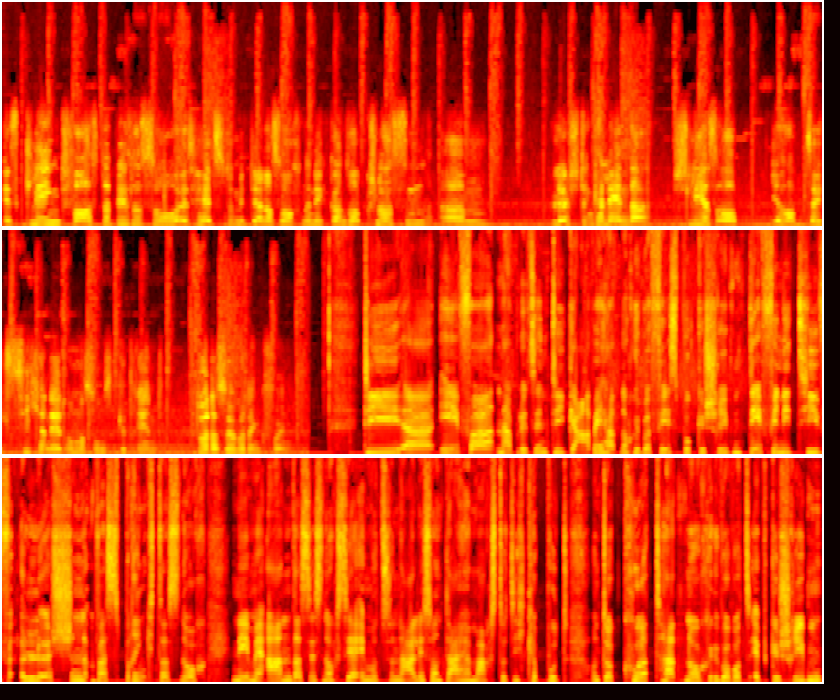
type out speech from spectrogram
Es klingt fast ein bisschen so, als hättest du mit der Sache noch nicht ganz abgeschlossen. Ähm, löscht den Kalender, schließ ab, ihr habt euch sicher nicht umsonst getrennt. Tu dir selber den Gefallen. Die äh, Eva, na Blödsinn, die Gabi hat noch über Facebook geschrieben, definitiv löschen. Was bringt das noch? Nehme an, dass es noch sehr emotional ist und daher machst du dich kaputt. Und der Kurt hat noch über WhatsApp geschrieben,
